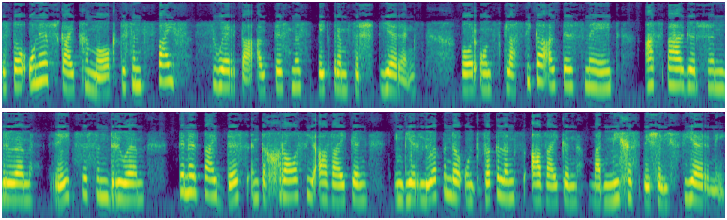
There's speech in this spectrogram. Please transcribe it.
is daar onderskeid gemaak tussen 5 soorte outisme spektrum versteurings waar ons klassieke outisme het Asperger sindroom, Rett se sindroom, kindertyd disintegrasie afwyking en deurlopende ontwikkelingsafwyking maar nie gespesialiseer nie.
